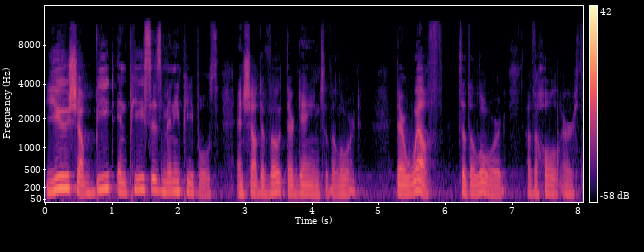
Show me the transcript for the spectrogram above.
You shall beat in pieces many peoples, and shall devote their gain to the Lord, their wealth to the Lord of the whole earth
